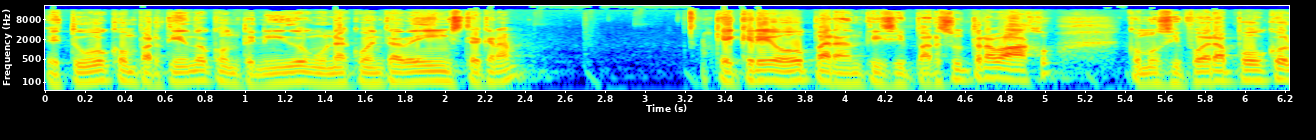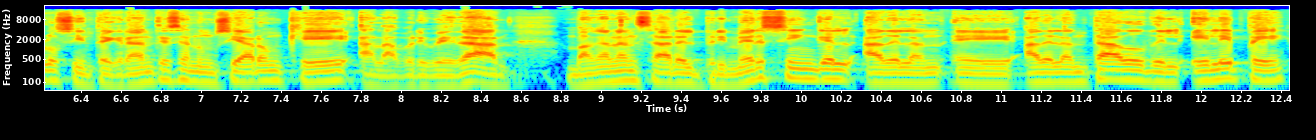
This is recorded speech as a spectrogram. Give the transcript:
estuvo compartiendo contenido en una cuenta de Instagram que creó para anticipar su trabajo. Como si fuera poco, los integrantes anunciaron que a la brevedad van a lanzar el primer single eh, adelantado del LP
